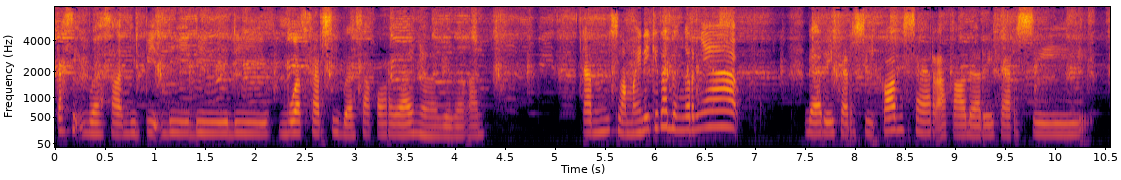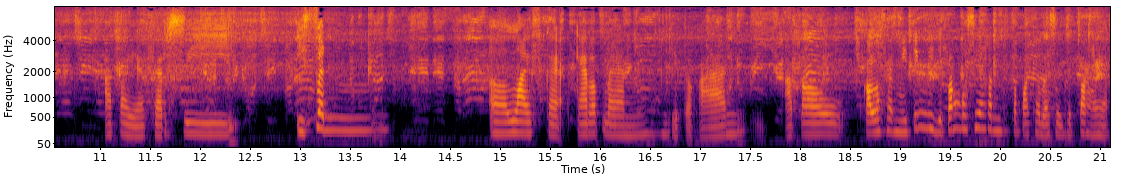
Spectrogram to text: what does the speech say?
kasih bahasa di di di dibuat versi bahasa Koreanya gitu kan. Kan selama ini kita dengernya dari versi konser atau dari versi apa ya versi event uh, live kayak Carrot Land gitu kan. Atau kalau fan meeting di Jepang pasti akan tetap pakai bahasa Jepang ya.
